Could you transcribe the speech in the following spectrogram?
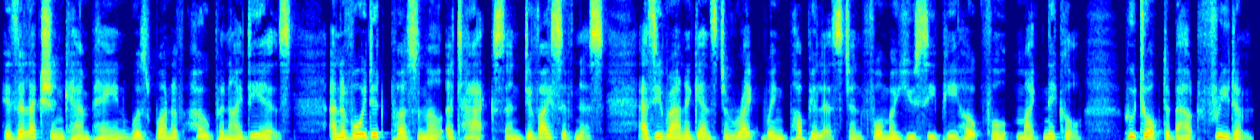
His election campaign was one of hope and ideas, and avoided personal attacks and divisiveness as he ran against a right wing populist and former UCP hopeful Mike Nickel, who talked about freedom.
